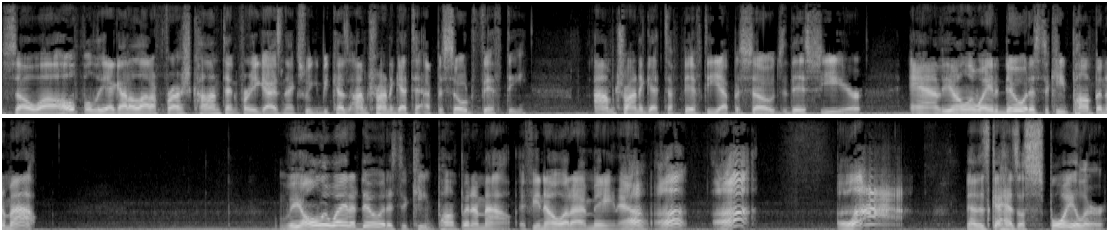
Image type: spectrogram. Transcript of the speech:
So, uh, hopefully, I got a lot of fresh content for you guys next week because I'm trying to get to episode 50. I'm trying to get to 50 episodes this year. And the only way to do it is to keep pumping them out. The only way to do it is to keep pumping them out, if you know what I mean. Yeah? Uh, uh, uh. Now, this guy has a spoiler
